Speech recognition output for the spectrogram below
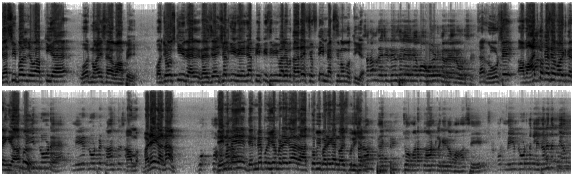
डेसिबल जो आपकी है वो नॉइस है वहाँ पे और जो उसकी रेजिडेंशियल की रेंज है पीपीसीबी वाले बता दे 50 मैक्सिमम होती है। सर हम रेजिडेंशियल एरिया को अवॉइड कर रहे हैं रोड से। सर रोड से आवाज़ को कैसे अवॉइड करेंगे आप? मेन रोड है मेन रोड पे ट्रांसपोर्टेशन हम बढ़ेगा ना। वो जो दिन में दिन में पोल्यूशन बढ़ेगा रात को भी बढ़ेगा नॉइज़ पोल्यूशन हम फैक्ट्री जो हमारा प्लांट लगेगा वहाँ से और मेन रोड तक ले जाने तक भी हम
